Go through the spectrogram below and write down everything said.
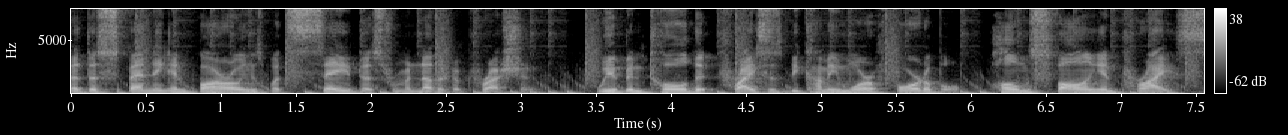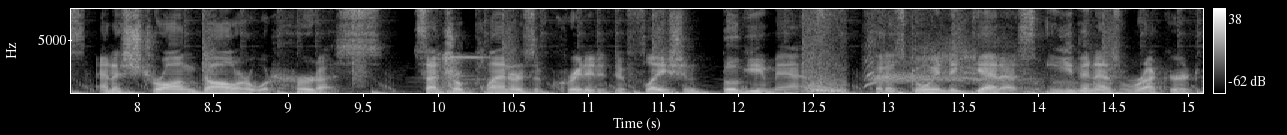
that the spending and borrowing is what saved us from another depression. We have been told that prices becoming more affordable, homes falling in price, and a strong dollar would hurt us. Central planners have created a deflation boogeyman that is going to get us even as record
